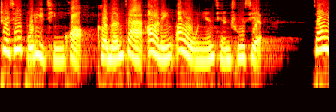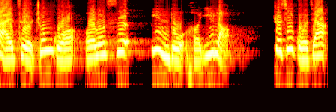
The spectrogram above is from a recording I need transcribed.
这些不利情况可能在2025年前出现，将来自中国、俄罗斯、印度和伊朗。这些国家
